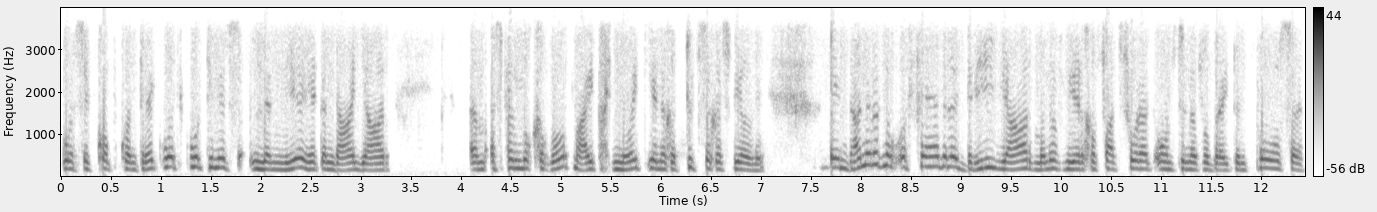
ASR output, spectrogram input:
oor sy kop kontrak. Oor Cortinus Lenier het in daai jaar um, 'n Springbok geword, maar hy het nooit enige toetse gespeel nie. En dan het dit nog 'n verdere 3 jaar min of meer gevat voordat ons toe nou vir Brighton Paulse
